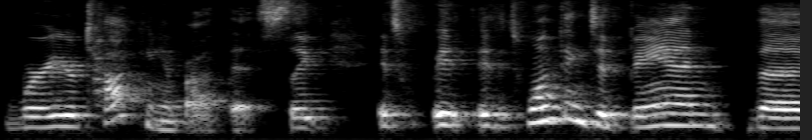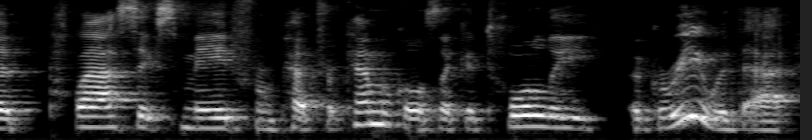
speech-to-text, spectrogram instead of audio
where you're talking about this? Like it's it, it's one thing to ban the plastics made from petrochemicals like i totally agree with that.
